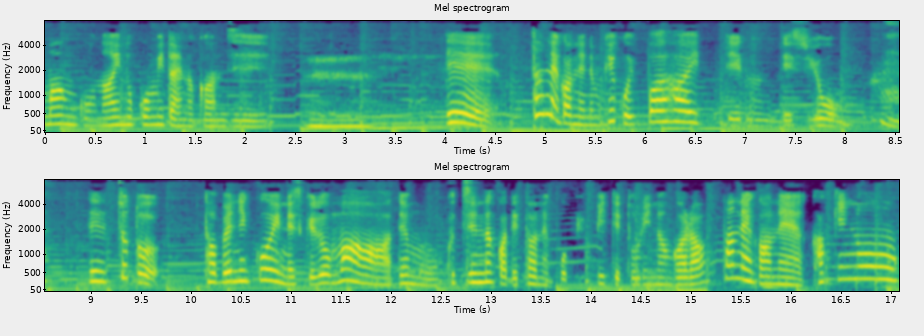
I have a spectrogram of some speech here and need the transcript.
マンゴーの合いの子みたいな感じ。で、種がね、でも結構いっぱい入ってるんですよ。で、ちょっと食べにくいんですけど、まあ、でも、口の中で種こうピッピって取りながら、種がね、柿の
